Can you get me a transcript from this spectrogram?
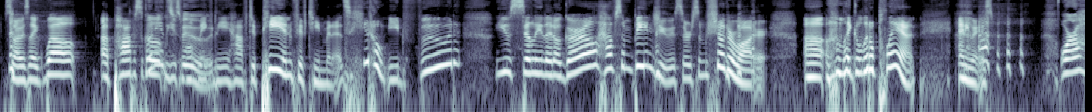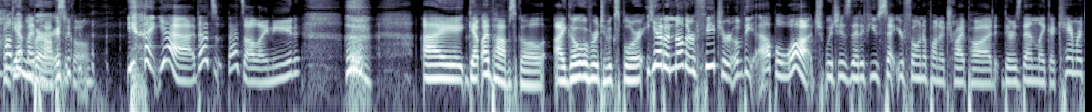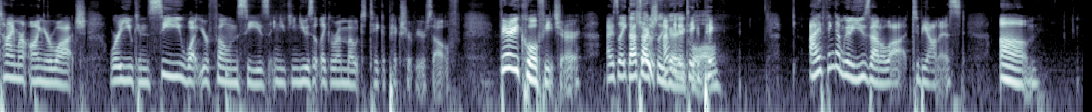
So i was like well a popsicle at least won't make me have to pee in 15 minutes. You don't need food. You silly little girl. Have some bean juice or some sugar water, uh, like a little plant. Anyways, or a I get my popsicle. yeah, yeah, that's that's all I need. I get my popsicle. I go over to explore yet another feature of the Apple Watch, which is that if you set your phone up on a tripod, there's then like a camera timer on your watch where you can see what your phone sees and you can use it like a remote to take a picture of yourself. Very cool feature. I was like, That's actually I'm very gonna take cool. a pic. I think I'm going to use that a lot, to be honest. Um,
